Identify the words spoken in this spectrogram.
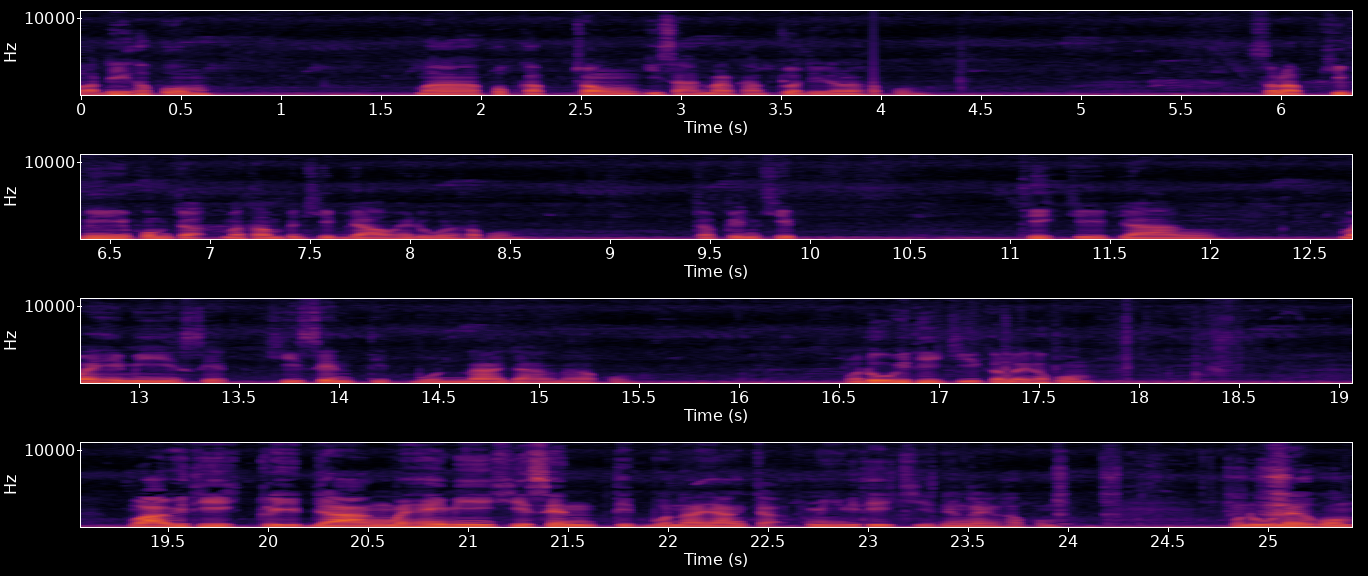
สวัสดีครับผม มาพบกับช่องอีสานบ้านขามจวดอีกแล้วนะครับผมสำหรับคลิปนี้ผมจะมาทำเป็นคลิปยาวให้ดูนะครับผม จะเป็นคลิปที่กรีดยางไม่ให้มีเศษขี้เส้นติดบนหน้ายางนะครับผม มาดูวิธีกรีดกันเลยครับผม ว่าวิธีกรีดยางไม่ให้มีขี้เส้นติดบนหน้ายางจะมีวิธีกรีดยังไงครับผม มาดูเลยครับผม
